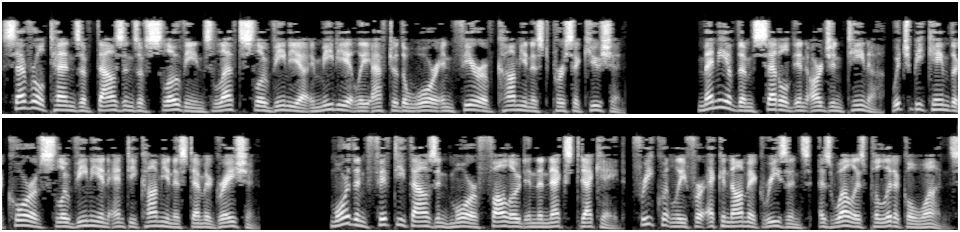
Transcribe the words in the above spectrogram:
Several tens of thousands of Slovenes left Slovenia immediately after the war in fear of communist persecution. Many of them settled in Argentina, which became the core of Slovenian anti-communist emigration. More than 50,000 more followed in the next decade, frequently for economic reasons, as well as political ones.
